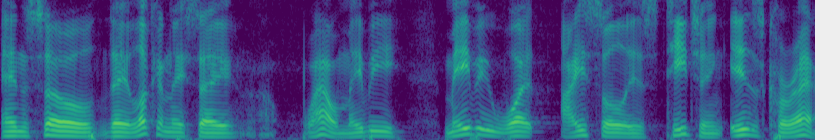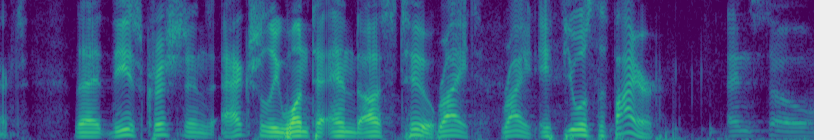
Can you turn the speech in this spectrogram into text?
And so they look and they say, "Wow, maybe maybe what ISIL is teaching is correct. That these Christians actually want to end us too." Right, right. It fuels the fire. And so,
